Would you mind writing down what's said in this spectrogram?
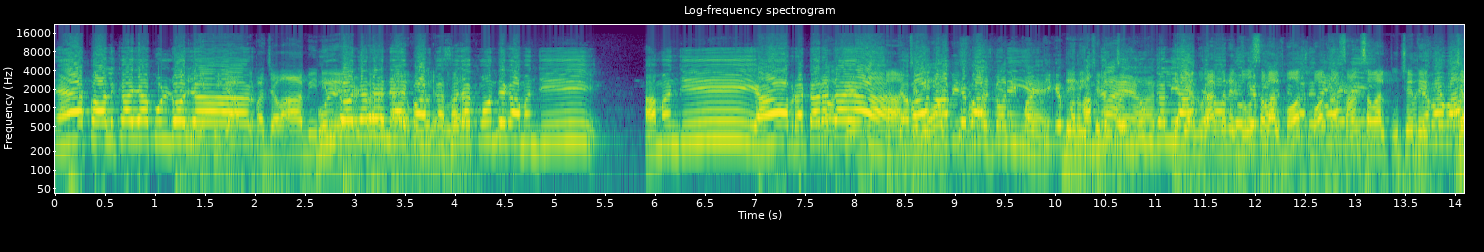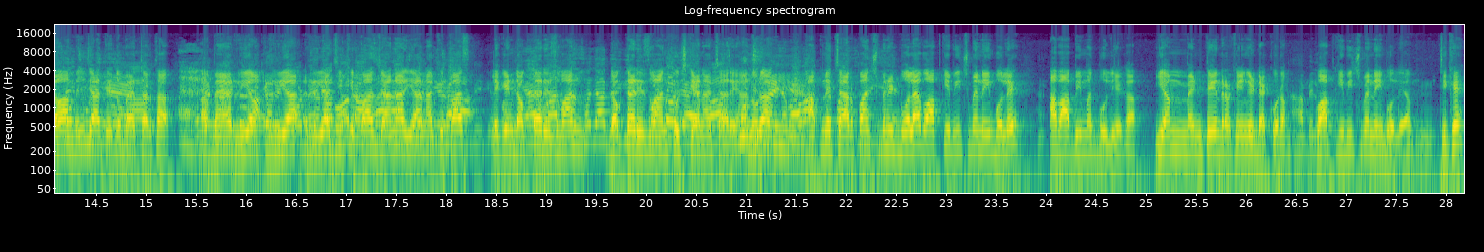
न्यायपालिका या बुलडोजर? जवाब बुलडोजर है न्यायपालिका सजा कौन देगा अमन जी अमन जी आप रटा रटाया हाँ, जवाब आपके पास भी नहीं है। हमने तो। कर लिया अनुराग मैंने दो सवाल बहुत बहुत आसान सवाल पूछे तो थे। जवाब मिल जाते तो बेहतर था। अब मैं रिया रिया रिया जी के पास जाना याना के पास लेकिन डॉक्टर रिजवान डॉक्टर रिजवान कुछ कहना चाह रहे हैं। अनुराग आपने चार पाँच मिनट बोला वो आपके बीच में नहीं बोले। अब आप भी मत बोलिएगा। ये हम मेंटेन रखेंगे डेकोरम वो आपके बीच में नहीं बोले अब ठीक है?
